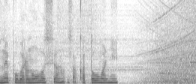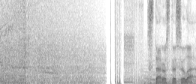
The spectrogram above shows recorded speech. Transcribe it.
не повернулося, закатовані. Староста села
